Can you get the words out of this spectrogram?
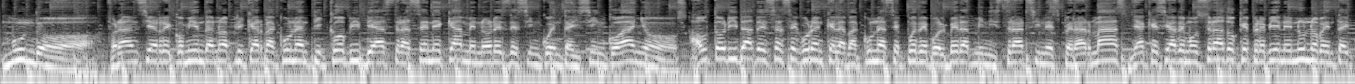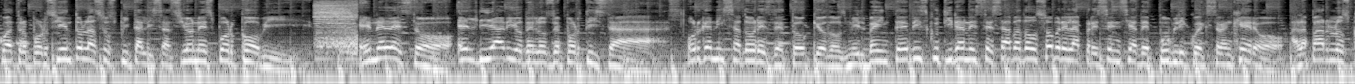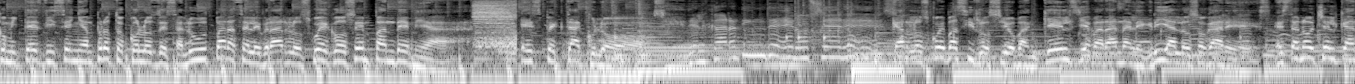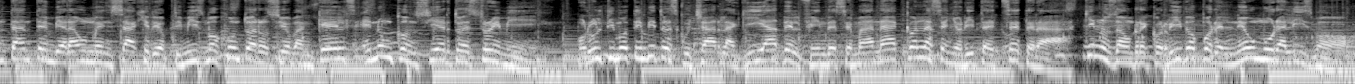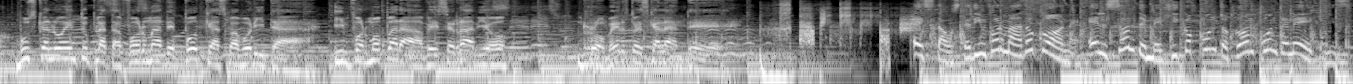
Mundo. Francia recomienda no aplicar vacuna anti-COVID de AstraZeneca a menores de 55 años. Autoridades aseguran que la vacuna se puede volver a administrar sin esperar más, ya que se ha demostrado que previenen un 94% las hospitalizaciones por COVID. En el esto, el diario de los deportistas. Organizadores de Tokio 2020 discutirán este sábado sobre la presencia de público extranjero. A la par, los comités diseñan protocolos de salud para celebrar los Juegos en pandemia. Espectáculo. Carlos Cuevas y Rocío Banquels llevarán alegría a los hogares. Esta noche el cantante enviará un mensaje de optimismo junto a Rocío Banquels en un concierto streaming. Por último, te invito a escuchar la guía del fin de semana con la señorita etcétera, quien nos da un recorrido por el neomuralismo. Búscalo en tu plataforma de podcast favorita. Informó para ABC Radio Roberto Escalante. Está usted informado con elsoldemexico.com.mx.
